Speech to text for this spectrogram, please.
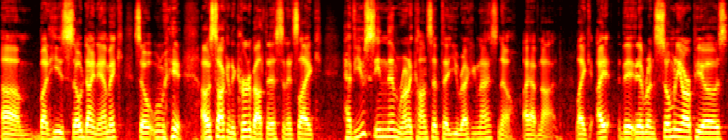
Um, but he's so dynamic. So we, I was talking to Kurt about this, and it's like, have you seen them run a concept that you recognize? No, I have not. Like I, they, they run so many RPOs.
